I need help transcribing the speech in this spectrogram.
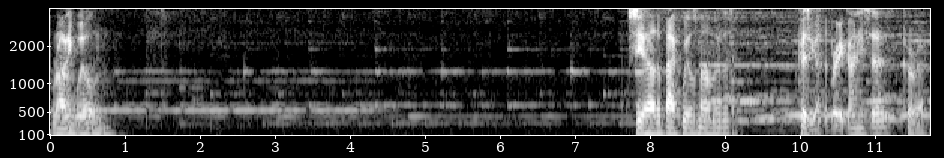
Ronnie Wilton. See how the back wheel's not moving? Because you got the brake on, you said? Correct.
